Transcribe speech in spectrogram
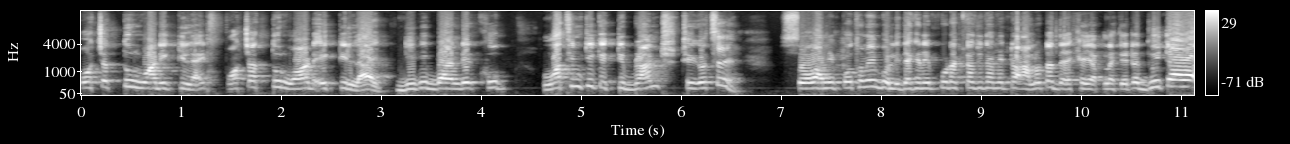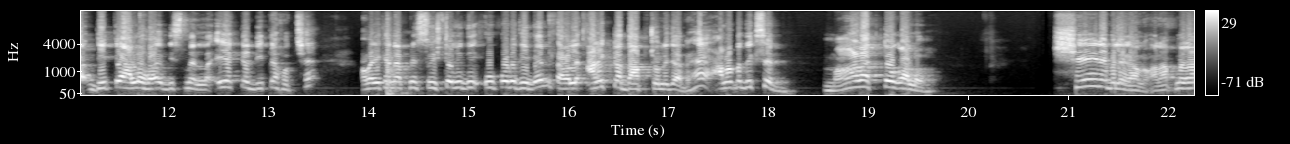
পঁচাত্তর ওয়ার্ড একটি লাইট পঁচাত্তর ওয়ার্ড একটি লাইট ডিবি ব্র্যান্ডের খুব অথেন্টিক একটি ব্র্যান্ড ঠিক আছে? সো আমি প্রথমেই বলি, দেখেন এই প্রোডাক্টটা যদি আমি একটু আলোটা দেখাই আপনাকে, এটা দুইটা ডিপে আলো হয় বিসমেল্লা এই একটা ডিপে হচ্ছে। আমার এখানে আপনি সুইচটা যদি উপরে দিবেন, তাহলে আরেকটা দাপ চলে যাবে। হ্যাঁ আলোটা দেখছেন? মারাত্মক আলো। সেই লেভেলের আলো। আর আপনারা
